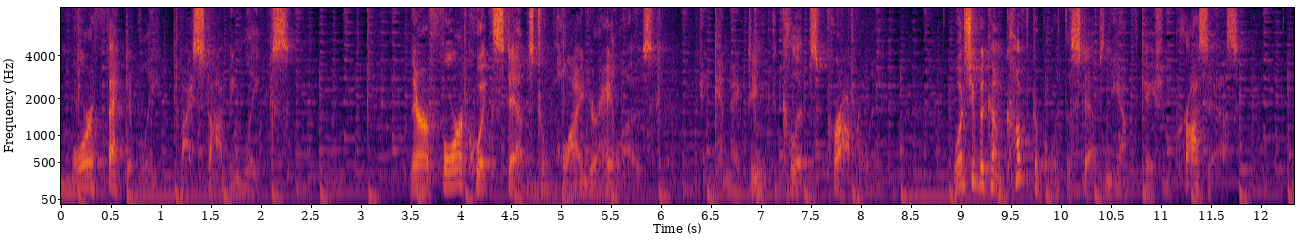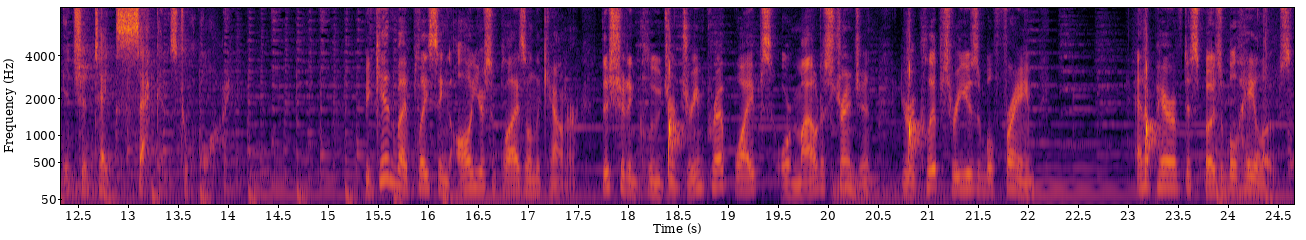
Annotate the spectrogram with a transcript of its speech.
more effectively by stopping leaks. There are four quick steps to applying your halos connecting Eclipse properly. Once you become comfortable with the steps in the application process, it should take seconds to apply. Begin by placing all your supplies on the counter. This should include your Dream Prep wipes or mild astringent, your Eclipse reusable frame, and a pair of disposable halos.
